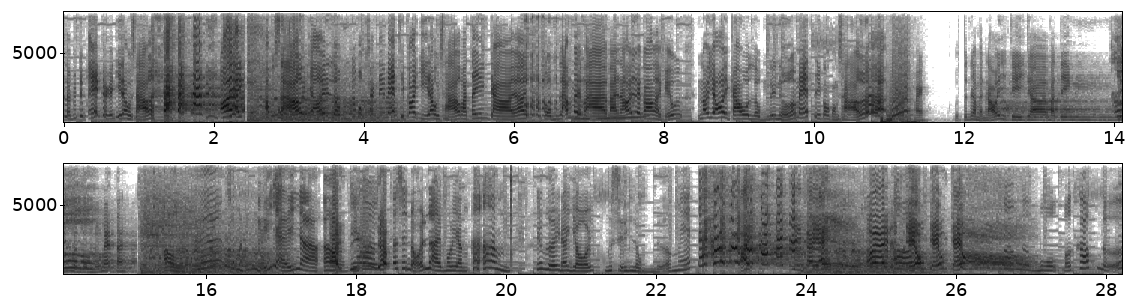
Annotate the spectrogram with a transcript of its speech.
là có chút ép rồi cái gì đâu sợ. Ôi không sợ trời ơi, lùn có một cm thì có gì đâu sợ bà tiên trời ơi. Cùng lắm ấy bà bà nói với con là kiểu nói dối câu lùn đi nửa mét thì con còn sợ á. Khoan tính ra mình nói gì chi cho bà tiên biết mình lùn nửa mét ta? Ờ sao mình không nghĩ vậy nhờ? Ờ thôi chết. Ta xin đổi lời nguyền Nếu ngươi nói dối Ngươi sẽ đi lùn nửa mét. Gì kỳ vậy? Ơi không chịu không chịu không chịu. Không được buộc mà khóc nữa.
